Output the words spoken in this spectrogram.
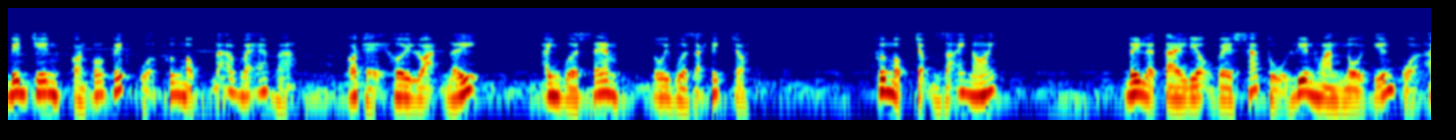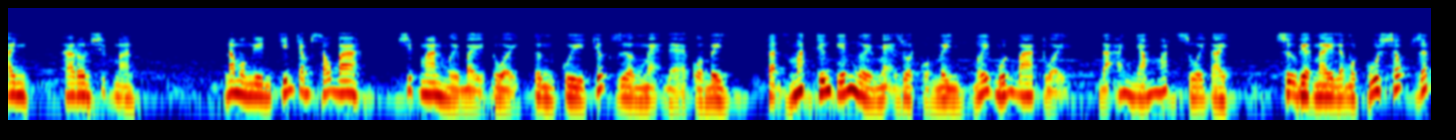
Bên trên còn có vết của Phương Mộc đã vẽ vào. Có thể hơi loạn đấy. Anh vừa xem, tôi vừa giải thích cho. Phương Mộc chậm rãi nói. Đây là tài liệu về sát thủ liên hoàn nổi tiếng của anh Harold Shipman. Năm 1963, Shipman 17 tuổi từng quỳ trước giường mẹ đẻ của mình, tận mắt chứng kiến người mẹ ruột của mình mới 43 tuổi đã nhắm mắt xuôi tay. Sự việc này là một cú sốc rất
